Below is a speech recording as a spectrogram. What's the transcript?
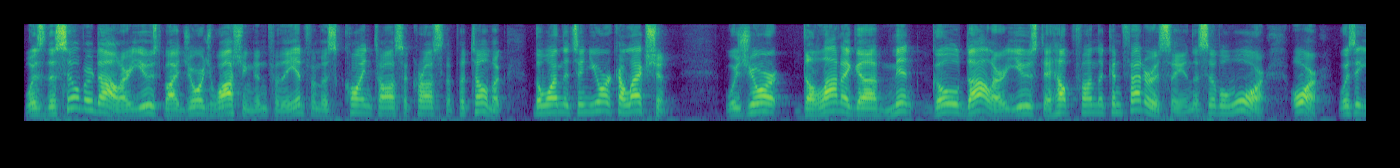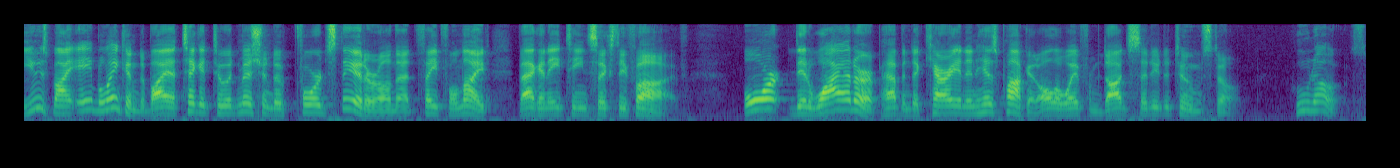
was the silver dollar used by George Washington for the infamous coin toss across the Potomac the one that's in your collection? Was your Dahlonega mint gold dollar used to help fund the Confederacy in the Civil War? Or was it used by Abe Lincoln to buy a ticket to admission to Ford's Theater on that fateful night back in 1865? Or did Wyatt Earp happen to carry it in his pocket all the way from Dodge City to Tombstone? Who knows?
